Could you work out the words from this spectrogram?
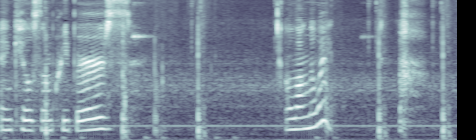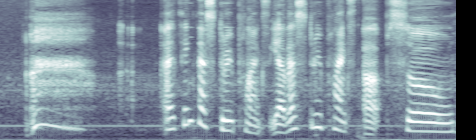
and kill some creepers along the way. I think that's three planks. Yeah, that's three planks up. So...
